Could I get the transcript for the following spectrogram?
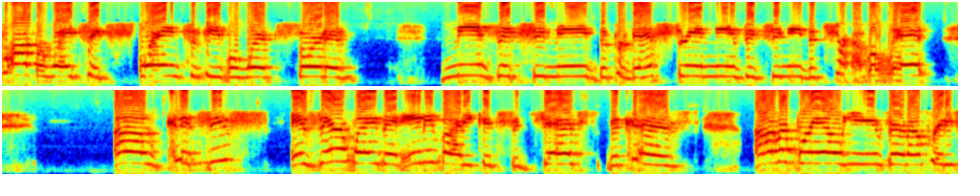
proper way to explain to people what sort of that you need, the pedestrian that you need to travel with. Um, could you, is there a way that anybody could suggest? Because I'm a Braille user and I'm pretty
